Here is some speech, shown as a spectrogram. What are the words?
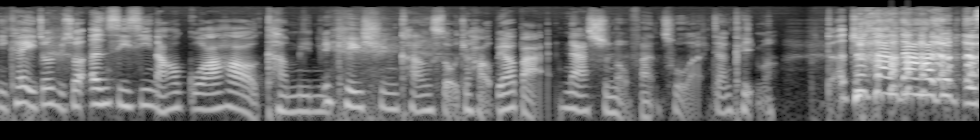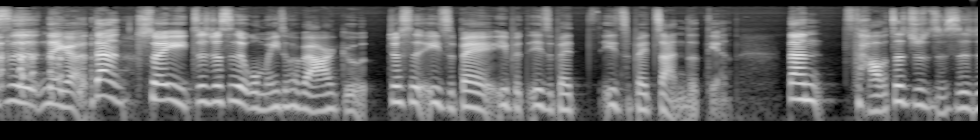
你可以就比如说 NCC，然后挂号 Communication Council 就好，不要把 National 翻出来，这样可以吗？呃就但但他就不是那个，但所以这就是我们一直会被 argue，就是一直被一直一直被一直被占的点。但好，这就只是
